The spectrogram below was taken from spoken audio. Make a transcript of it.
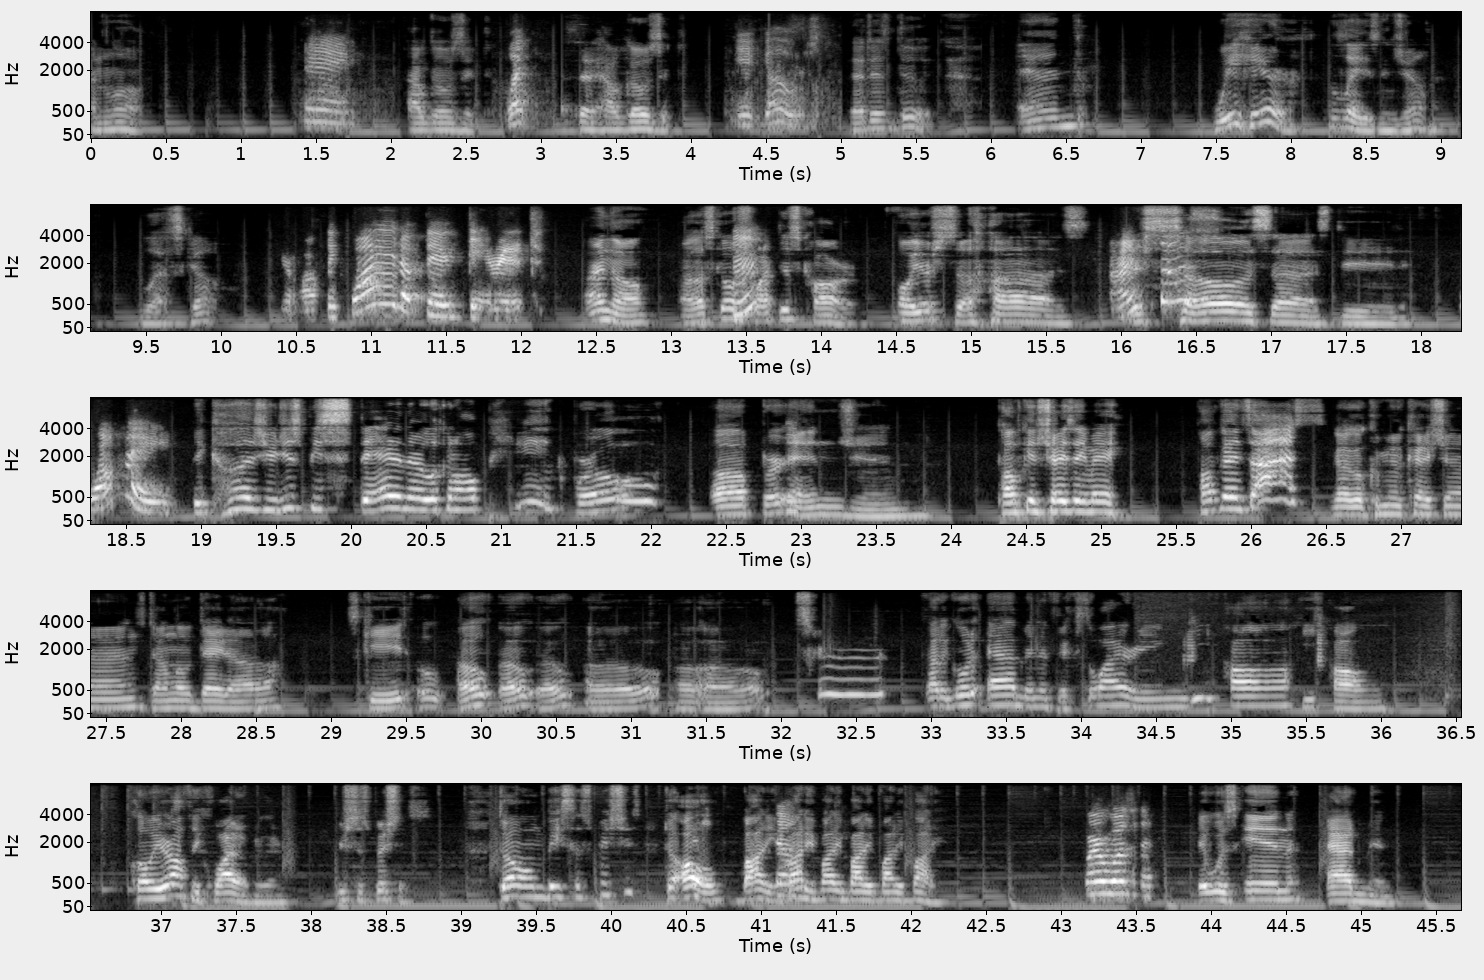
and look. Hey, How goes it? what? I said, how goes it? It goes. That is good. And we here, ladies and gentlemen. Let's go. You're awfully quiet up there, it. I know. Alright, let's go Hmm? swipe this card. Oh, you're sus. I'm you're sus? so sus, dude. Why? Because you just be standing there looking all pink, bro. Upper engine. Pumpkin's chasing me. Pumpkin sus! Gotta go communications, download data. Skeed. Oh, oh, oh, oh, oh, oh, oh. Skirt. Gotta go to admin and fix the wiring. Hee haw, hee haw. Chloe, you're awfully quiet over there. You're suspicious. Don't be suspicious. Do- Oh, body, body, body, body, body, body. Where was it? It was in admin.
